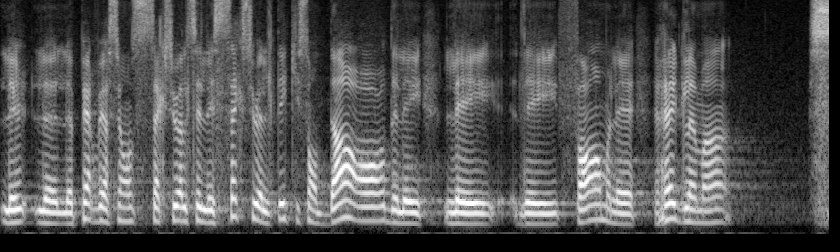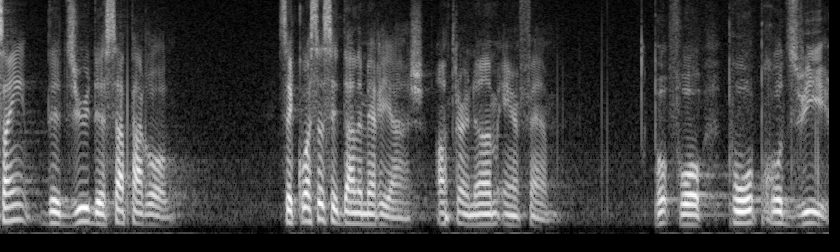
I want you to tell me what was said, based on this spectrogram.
la perversion sexuelle, c'est les sexualités qui sont dehors de les, les, les formes, les règlements saints de Dieu, de sa parole. C'est quoi ça? C'est dans le mariage entre un homme et une femme pour, produire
